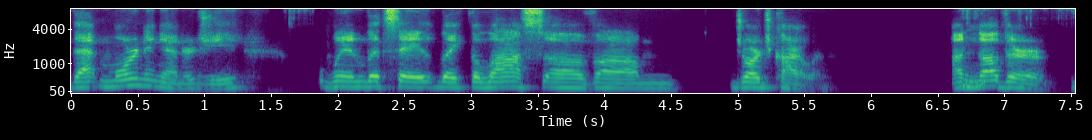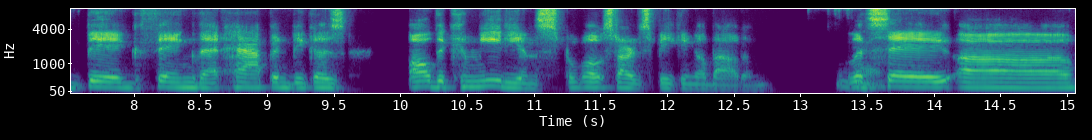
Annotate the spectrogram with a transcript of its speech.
that mourning energy when let's say like the loss of um, George Carlin, mm-hmm. another mm-hmm. big thing that happened because all the comedians started speaking about him. Yeah. Let's say uh,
